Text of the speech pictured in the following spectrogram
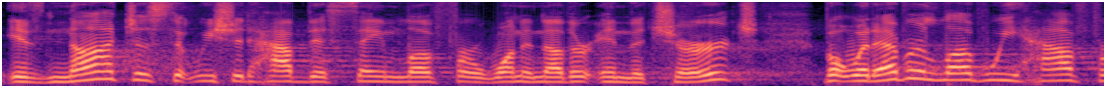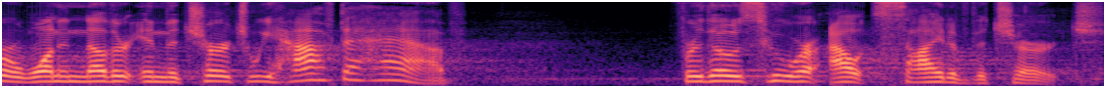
is not just that we should have this same love for one another in the church, but whatever love we have for one another in the church, we have to have for those who are outside of the church.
